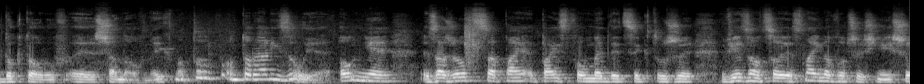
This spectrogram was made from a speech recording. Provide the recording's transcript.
doktorów e, szanownych, no to on to realizuje. On nie zarządca, pa, państwo medycy, którzy wiedzą, co jest najnowocześniejsze,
